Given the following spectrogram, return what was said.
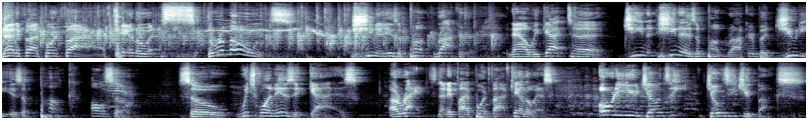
95.5 KLOS, the Ramones. Sheena is a punk rocker. Now we got uh, Gina. Sheena is a punk rocker, but Judy is a punk also. So which one is it, guys? All right, it's 95.5 KLOS. Over to you, Jonesy. Jonesy Jukebox.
